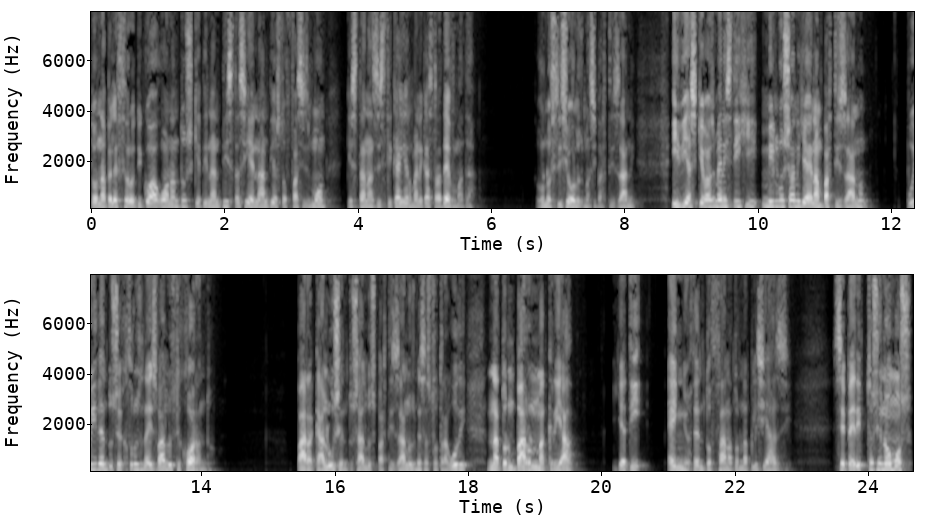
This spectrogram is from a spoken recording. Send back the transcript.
τον απελευθερωτικό αγώνα τους και την αντίσταση ενάντια στο φασισμό και στα ναζιστικά γερμανικά στρατεύματα γνωστοί σε όλους μας οι παρτιζάνοι, οι διασκευασμένοι στίχοι μιλούσαν για έναν παρτιζάνο που είδαν τους εχθρούς να εισβάλλουν στη χώρα του. Παρακαλούσαν τους άλλους παρτιζάνους μέσα στο τραγούδι να τον πάρουν μακριά γιατί ένιωθεν το θάνατο να πλησιάζει. Σε περίπτωση όμως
